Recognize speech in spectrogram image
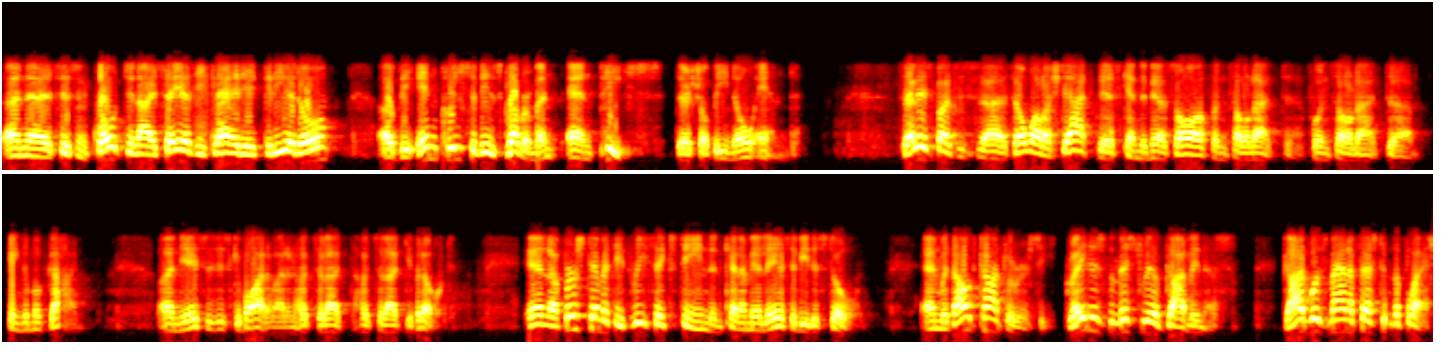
Und uh, es ist ein Quote in Isaiah, die Credo, of the increase of his government and peace there shall be no end. Zelfs was es uh, das kennt mir so von so dat, von so dat uh, kingdom of God. Und Jesus ist geboren worden, hat sie dat, hat sie dat gebraucht. In uh, 1 Timothy 3.16, den kennen wir lesen, wie das steht. And without controversy, great is the mystery of godliness. God was manifest in the flesh,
